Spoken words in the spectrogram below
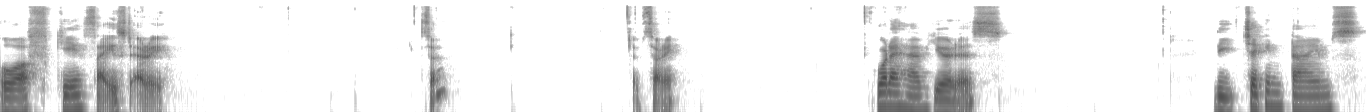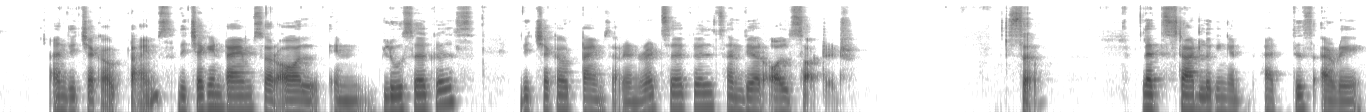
O of k sized array. So, I'm sorry. What I have here is the check-in times and the checkout times. The check-in times are all in blue circles. The checkout times are in red circles and they are all sorted. So let's start looking at, at this array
